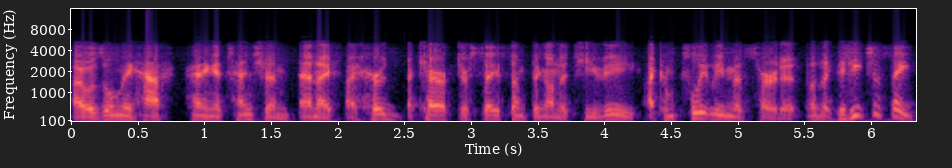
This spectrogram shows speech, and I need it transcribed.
I was only half paying attention, and I I heard a character say something on the TV. I completely misheard it. I was like, did he just say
